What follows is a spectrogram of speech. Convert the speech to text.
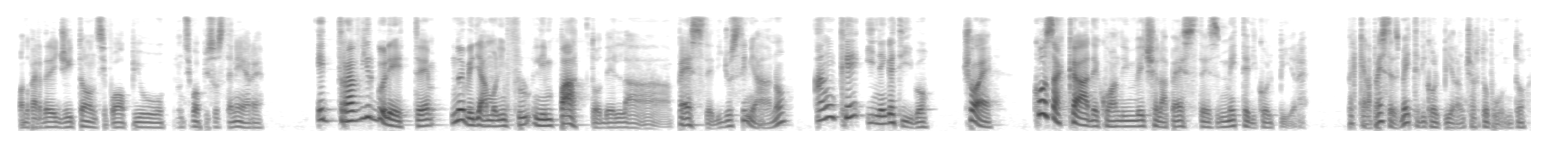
Quando perde l'Egitto non si può più, si può più sostenere. E tra virgolette, noi vediamo l'impatto della peste di Giustiniano anche in negativo. Cioè, cosa accade quando invece la peste smette di colpire? Perché la peste smette di colpire a un certo punto.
